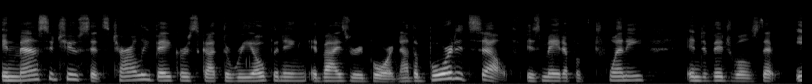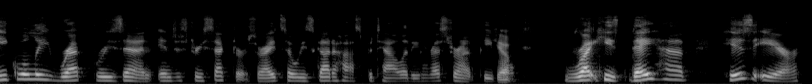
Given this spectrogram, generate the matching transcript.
In Massachusetts, Charlie Baker's got the reopening advisory board. Now, the board itself is made up of 20 individuals that equally represent industry sectors, right? So he's got a hospitality and restaurant people. Yep. Right he's they have his ear.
